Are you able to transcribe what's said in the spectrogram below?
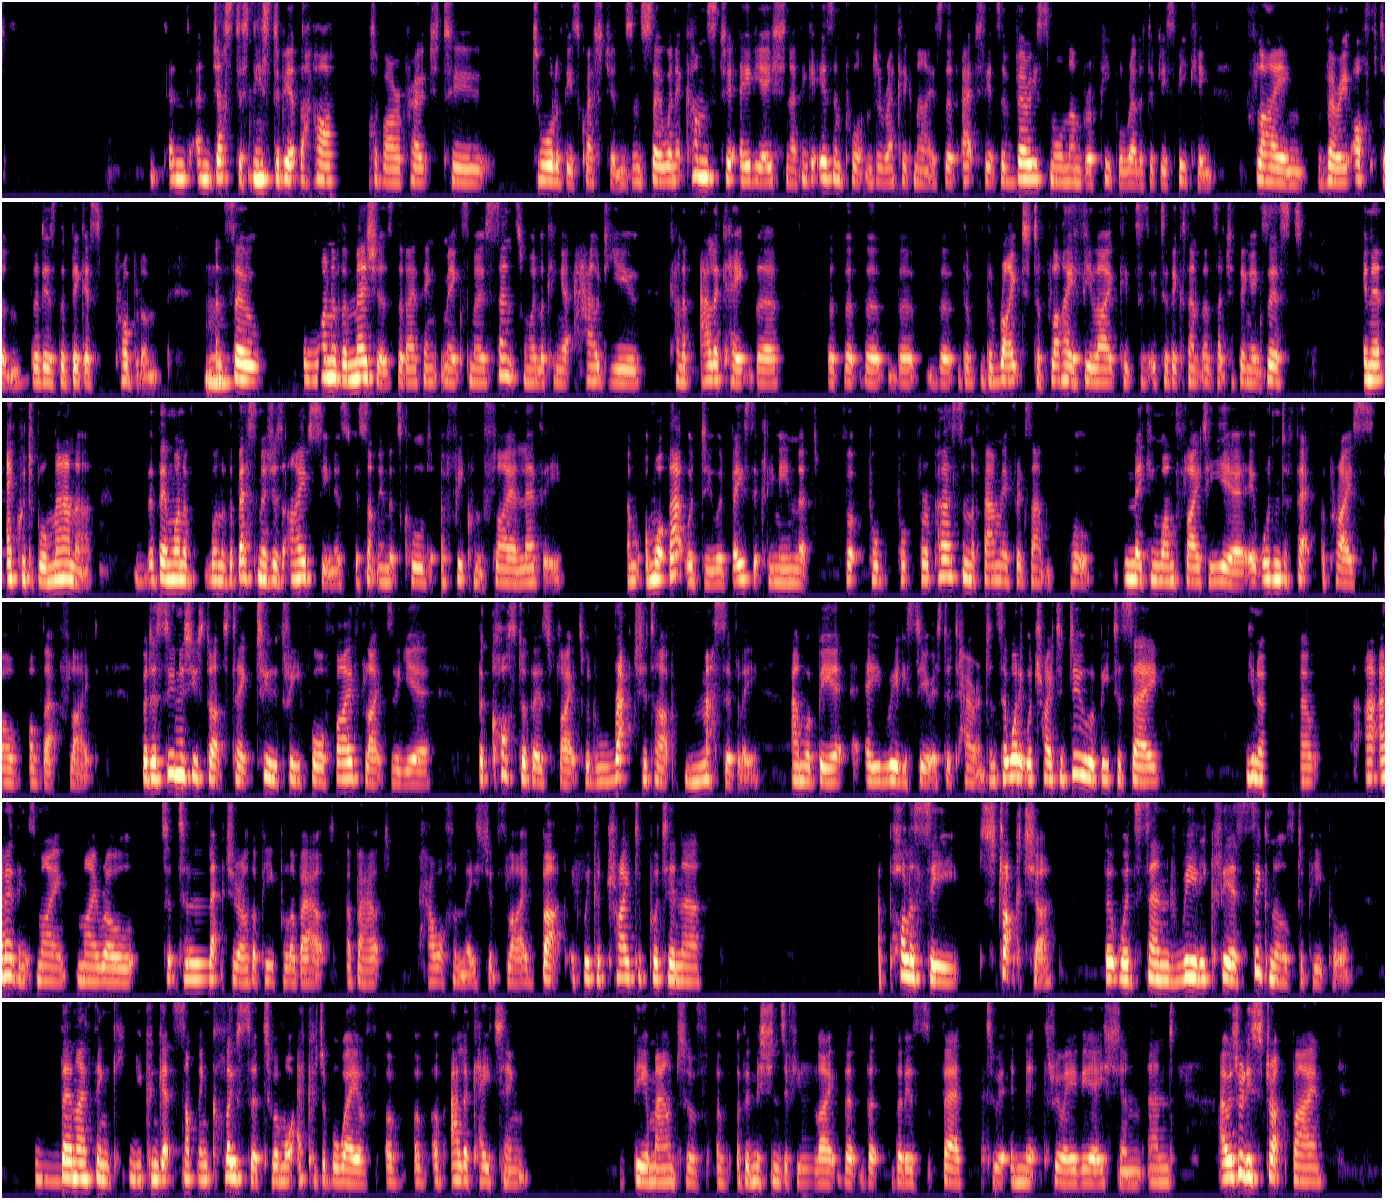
and and justice needs to be at the heart of our approach to to all of these questions. And so when it comes to aviation, I think it is important to recognize that actually it's a very small number of people, relatively speaking, flying very often that is the biggest problem. Mm. And so one of the measures that I think makes most sense when we're looking at how do you kind of allocate the the, the, the, the, the, the right to fly, if you like, to, to the extent that such a thing exists, in an equitable manner, then one of one of the best measures I've seen is, is something that's called a frequent flyer levy. And, and what that would do would basically mean that for, for, for, a person, a family, for example, making one flight a year, it wouldn't affect the price of, of that flight. But as soon as you start to take two, three, four, five flights a year, the cost of those flights would ratchet up massively and would be a, a really serious deterrent. And so what it would try to do would be to say, you know, I, I don't think it's my my role to, to lecture other people about about how often they should fly. But if we could try to put in a, a policy structure that would send really clear signals to people, then I think you can get something closer to a more equitable way of, of, of, of allocating the amount of, of, of, emissions, if you like, that, that, that is fair to emit through aviation. And I was really struck by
